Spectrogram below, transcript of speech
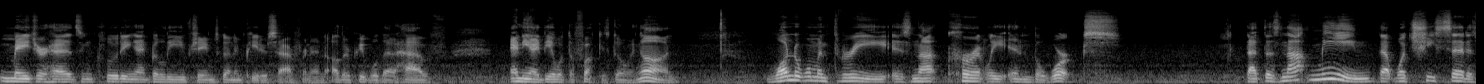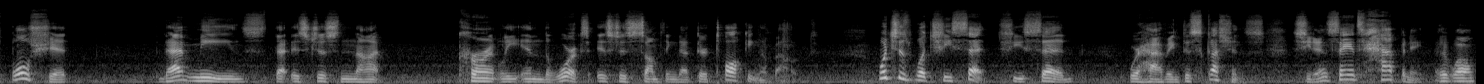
major heads, including, I believe, James Gunn and Peter Safran and other people that have any idea what the fuck is going on. Wonder Woman 3 is not currently in the works. That does not mean that what she said is bullshit that means that it's just not currently in the works. It's just something that they're talking about, which is what she said. She said, We're having discussions. She didn't say it's happening. Uh, well,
